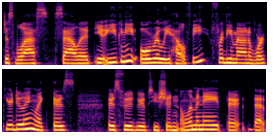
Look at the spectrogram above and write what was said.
just less salad. You, you, can eat overly healthy for the amount of work you're doing. Like there's there's food groups you shouldn't eliminate there, that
